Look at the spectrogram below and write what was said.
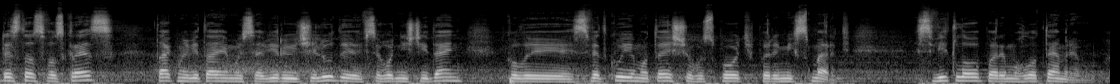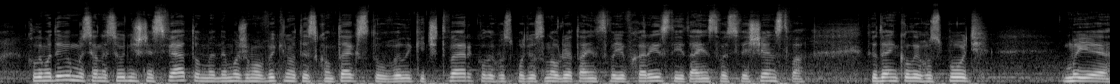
Христос Воскрес! Так ми вітаємося, віруючі люди, в сьогоднішній день, коли святкуємо те, що Господь переміг смерть. Світло перемогло темряву. Коли ми дивимося на сьогоднішнє свято, ми не можемо викинути з контексту Великий Четвер, коли Господь установлює таїнство Євхаристії, таїнство священства. Той день, коли Господь миє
